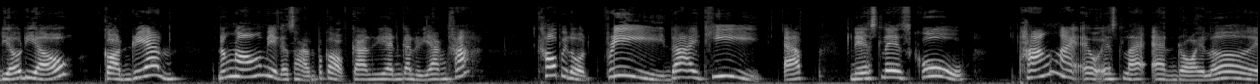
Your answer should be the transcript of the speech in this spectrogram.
เดี๋ยวเดี๋ยวก่อนเรียน น้องๆ มีเอกสารประกอบการเรียนกันหรือยังคะ เข้าไปโหลดฟรีได้ที่แอป Nestle School ทั้งใน iOS และ Android เลย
